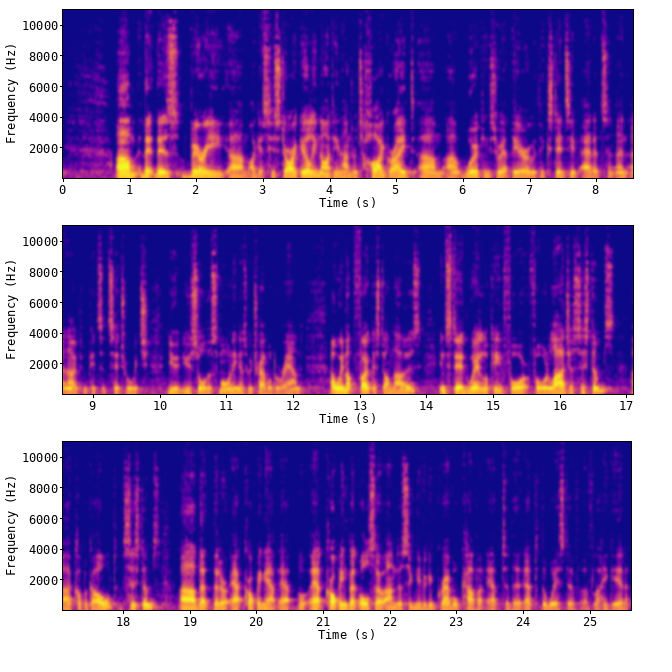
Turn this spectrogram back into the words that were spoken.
Um, there's very, um, I guess, historic early 1900s high grade um, uh, workings throughout the area with extensive adits and, and, and open pits, etc., which you, you, saw this morning as we travelled around. Uh, we're not focused on those. Instead, we're looking for, for larger systems, uh, copper gold systems uh, that, that are outcropping out, out outcropping, but also under significant gravel cover out to the out to the west of, of La Higuera.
